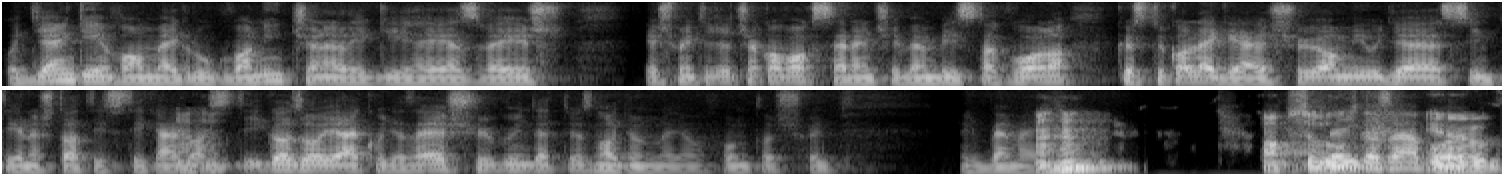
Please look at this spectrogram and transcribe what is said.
hogy gyengén van megrúgva, nincsen eléggé helyezve, és, és mint ugye csak a vak szerencsében bíztak volna, köztük a legelső, ami ugye szintén a statisztikák uh-huh. azt igazolják, hogy az első büntető az nagyon-nagyon fontos, hogy, hogy bemegy. Uh-huh. Abszolút. De igazából...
